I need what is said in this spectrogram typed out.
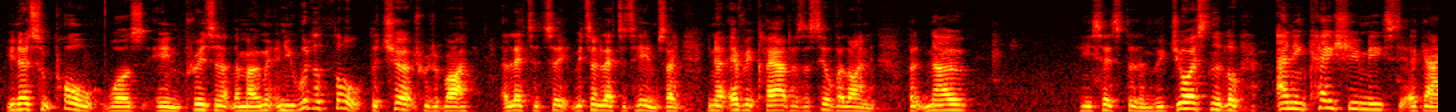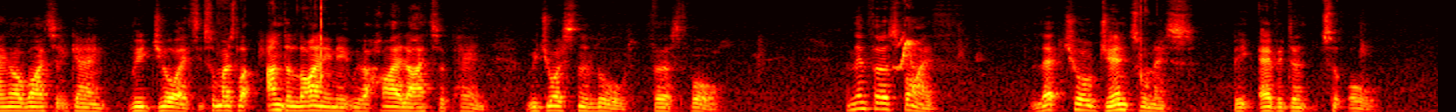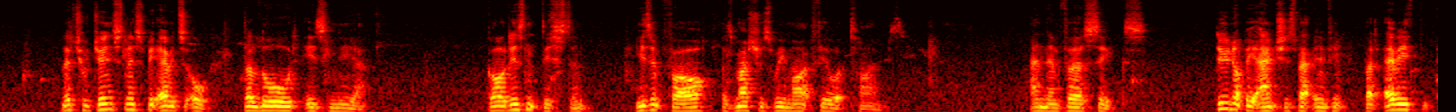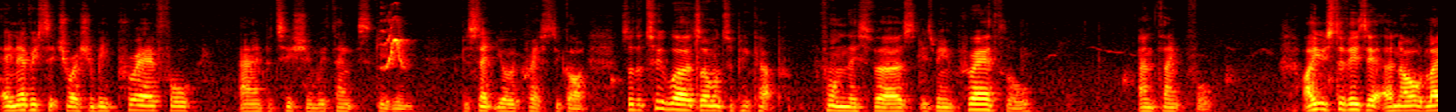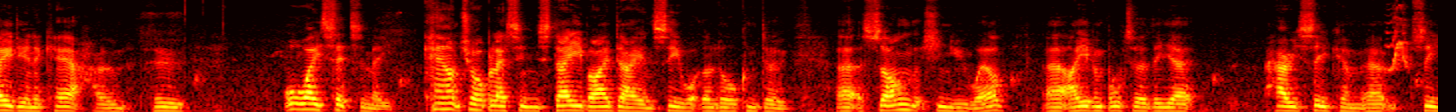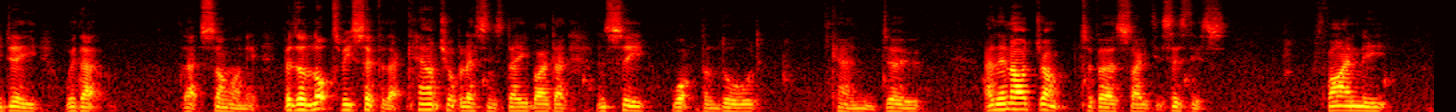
You know, St. Paul was in prison at the moment, and you would have thought the church would have write a letter to, written a letter to him saying, you know, every cloud has a silver lining. But no, he says to them, rejoice in the Lord. And in case you miss it again, I'll write it again. Rejoice. It's almost like underlining it with a highlighter pen. Rejoice in the Lord. Verse 4. And then verse 5. Let your gentleness be evident to all. Let your gentleness be evident to all. The Lord is near. God isn't distant. He isn't far, as much as we might feel at times. And then verse 6. Do not be anxious about anything, but every, in every situation be prayerful and petition with thanksgiving. Present your request to God. So the two words I want to pick up from this verse is being prayerful and thankful. I used to visit an old lady in a care home who always said to me, count your blessings day by day and see what the Lord can do. Uh, a song that she knew well. Uh, I even bought her the uh, Harry Secombe uh, CD with that that song on it. But there's a lot to be said for that. Count your blessings day by day and see what the Lord can do. And then I'll jump to verse 8. It says this. Finally,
